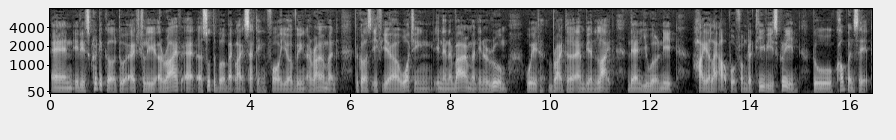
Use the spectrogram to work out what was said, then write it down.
And it is critical to actually arrive at a suitable backlight setting for your viewing environment because if you are watching in an environment in a room with brighter ambient light, then you will need higher light output from the TV screen to compensate.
